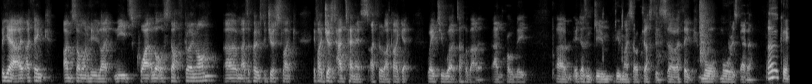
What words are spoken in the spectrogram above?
but yeah, I, I think I'm someone who like needs quite a lot of stuff going on, um, as opposed to just like if I just had tennis, I feel like I get way too worked up about it, and probably um, it doesn't do do myself justice. So I think more more is better. okay.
